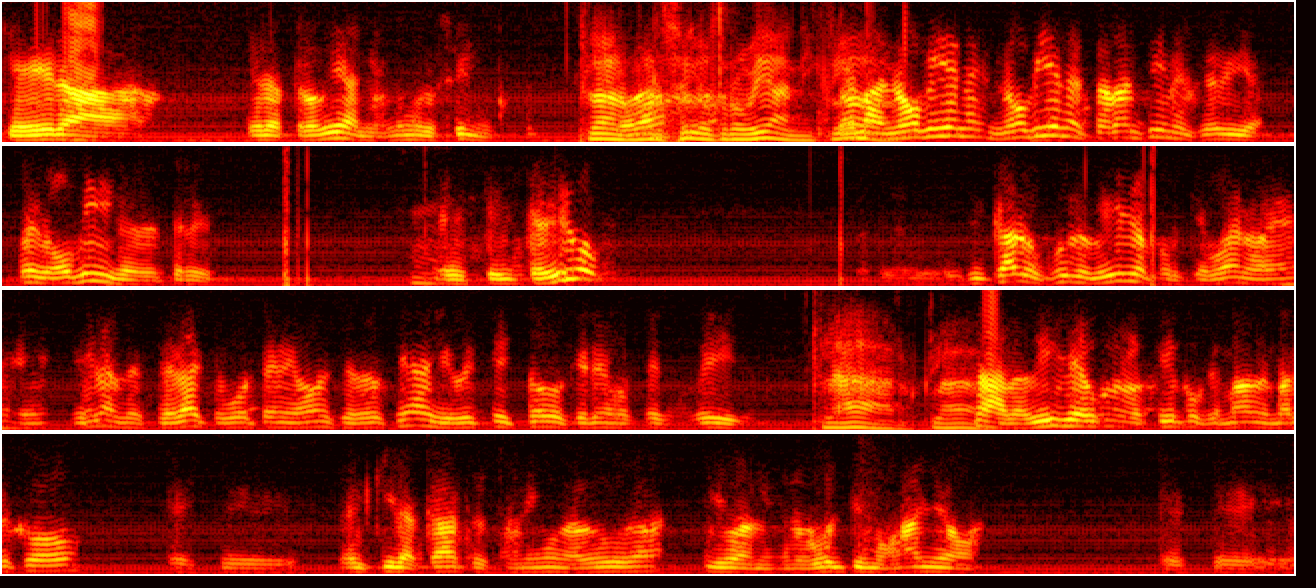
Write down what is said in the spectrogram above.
que era, era Troviano, número 5. Claro, Marcelo Troviani, claro. no viene, no viene Tarantino ese día, fue Ovide de tres. Mm. Este, y te digo, Ricardo Julio Villa, porque bueno, eh, eh, era de esa edad que vos tenés 11, 12 años, viste, y todos queremos ser Villa. Claro, claro. Claro, Villa es uno de los tipos que más me marcó, este, el Quilacate, sin ninguna duda, y bueno, en los últimos años, este,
